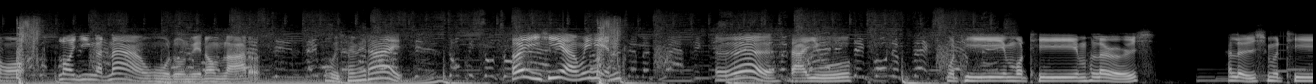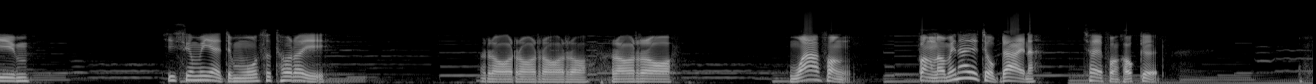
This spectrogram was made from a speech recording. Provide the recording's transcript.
รอรอยิงอัดหน้า โอ้โห โดนเวนอมลาดอะ โอ้ยใช้ไม่ได้ เฮ้ยเฮียไม่เห็น เออ ตายอยู่ หมดทีม หมดทีมฮัลโหลชฮัลโหลชหมดทีมที่เสื้อไม่อยากจะโม้สักเท่าไหร่ รอรอรอรอรอรอผมว่าฝั่งฝั่งเราไม่น่าจะจบได้นะ ใช่ฝั่งเขาเกิด โอ้โห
